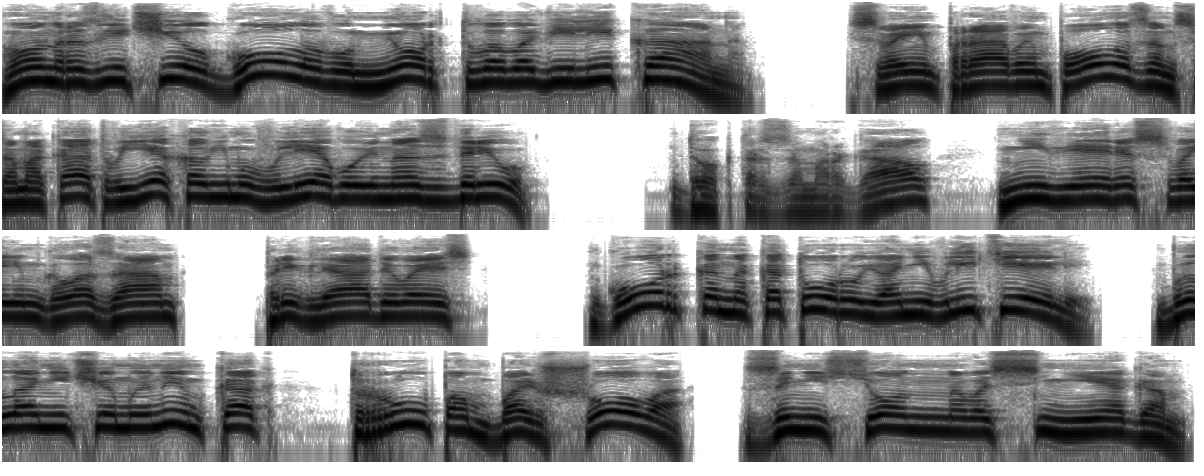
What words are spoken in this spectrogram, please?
он различил голову мертвого великана. Своим правым полозом самокат въехал ему в левую ноздрю. Доктор заморгал, не веря своим глазам, приглядываясь, Горка, на которую они влетели, была ничем иным, как трупом большого, занесенного снегом.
